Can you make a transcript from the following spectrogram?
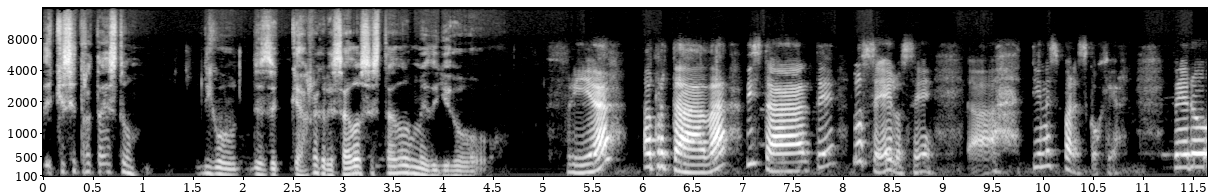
¿de qué se trata esto? Digo, desde que has regresado has estado medio... ¿Fría? Apretada, distante, lo sé, lo sé. Ah, tienes para escoger. Pero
